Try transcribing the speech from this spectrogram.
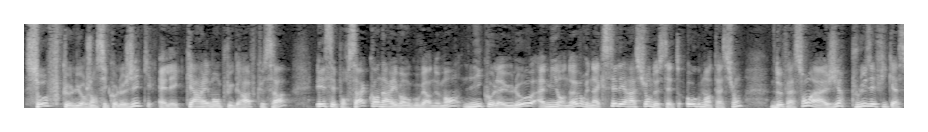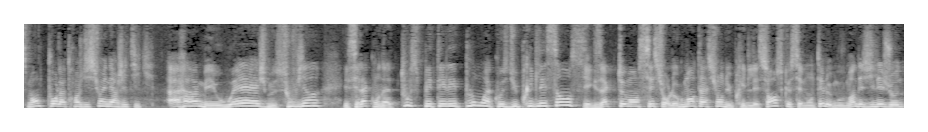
Sauf que l'urgence écologique, elle est carrément plus grave que ça, et c'est pour ça qu'en arrivant au gouvernement, Nicolas Hulot a mis en œuvre une accélération de cette augmentation de façon à agir plus efficacement pour la transition énergétique. Ah mais ouais, je me souviens Et c'est là qu'on a tous pété les plombs à cause du prix de l'essence Exactement, c'est sur l'augmentation du prix de l'essence que s'est monté le mouvement des Gilets jaunes.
